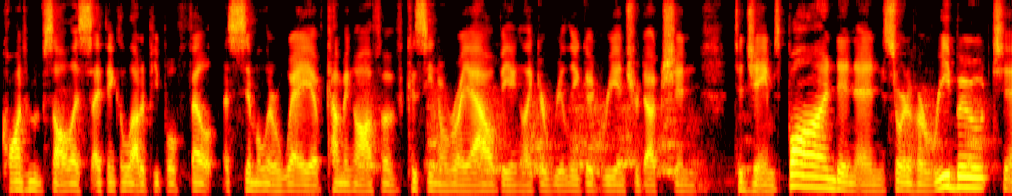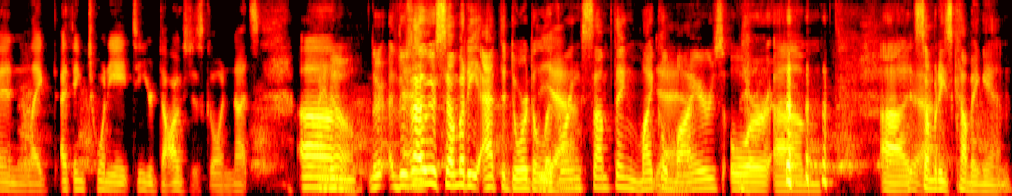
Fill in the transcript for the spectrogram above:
Quantum of Solace. I think a lot of people felt a similar way of coming off of Casino Royale being like a really good reintroduction to James Bond and and sort of a reboot and like I think 2018 your dog's just going nuts. Um, I know. There, there's and- either somebody at the door delivering something, Michael Yeah. Myers, or um, uh, Yeah. somebody's coming in.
